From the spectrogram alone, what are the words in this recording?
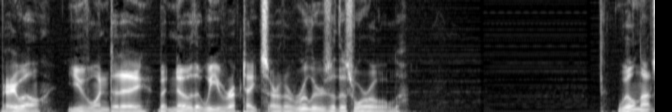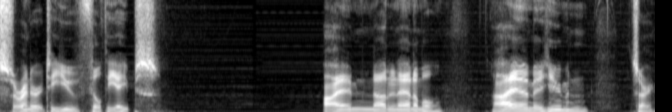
Very well. You've won today, but know that we reptites are the rulers of this world. Will not surrender it to you, filthy apes. I'm not an animal. I am a human. Sorry.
